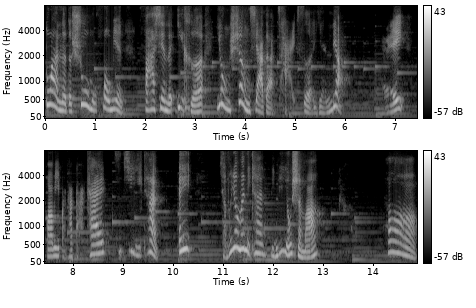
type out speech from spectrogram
断了的树木后面发现了一盒用剩下的彩色颜料。哎，猫咪把它打开，仔细一看，哎，小朋友们，你看里面有什么？哦，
